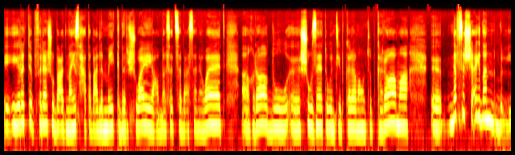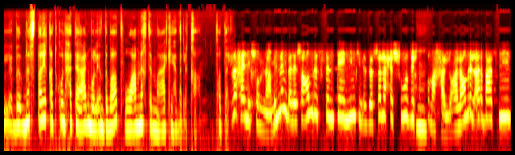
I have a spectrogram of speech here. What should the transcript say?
يرتب فراشه بعد ما يصحى طبعا لما يكبر شوي عمر ست سبع سنوات أغراضه شوزاته وانت بكرامة وانت بكرامة. نفس الشيء أيضا بنفس الطريقة تكون حتى علم الانضباط وعم نختم معك هذا اللقاء. تفضلي رح أقول لك شو بنعمل. بنبلش عمر السنتين يمكن إذا شلح الشوز يحطوا محله. على عمر الأربع سنين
